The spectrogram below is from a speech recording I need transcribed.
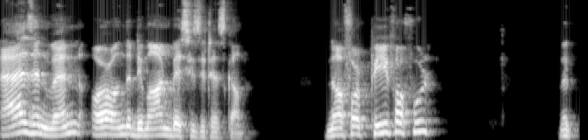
as and when or on the demand basis it has come. Now for pay for food, the,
